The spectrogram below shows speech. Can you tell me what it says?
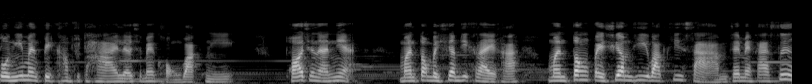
ตัวนี้มันเป็นคำสุดท้ายแล้วใช่ไหมของวรรคนี้ เพราะฉะนั้นเนี่ยมันต้องไปเชื่อมที่ใครคะ มันต้องไปเชื่อมที่วรรคที่ 3 ใช่ไหมคะ ซึ่ง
